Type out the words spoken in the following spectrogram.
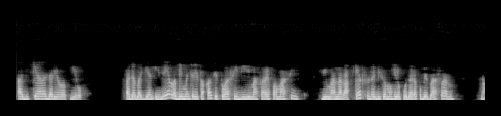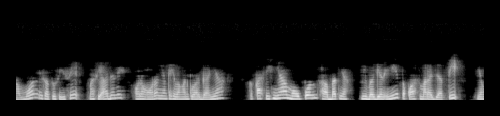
adiknya dari Laut Biru. Pada bagian ini lebih menceritakan situasi di masa reformasi, di mana rakyat sudah bisa menghirup udara kebebasan. Namun di satu sisi masih ada nih orang-orang yang kehilangan keluarganya, kekasihnya maupun sahabatnya. Di bagian ini tokoh Asmara Jati yang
